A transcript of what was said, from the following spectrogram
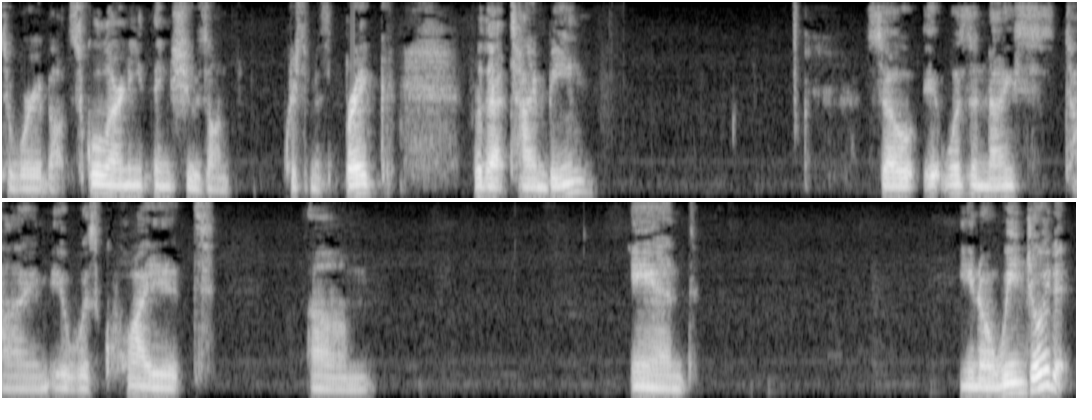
to worry about school or anything. She was on Christmas break for that time being. So it was a nice time. It was quiet. Um, and, you know, we enjoyed it,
